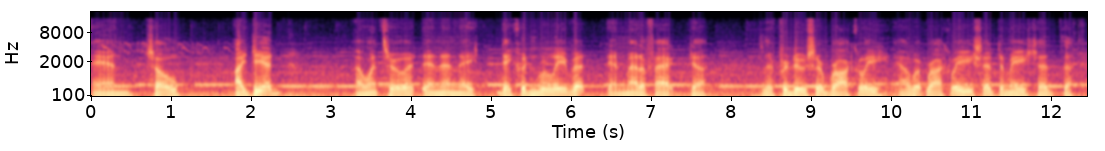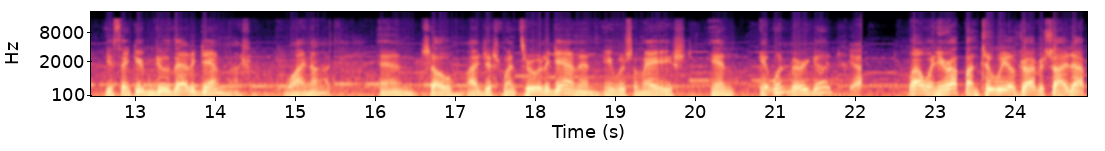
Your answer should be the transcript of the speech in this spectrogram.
And so I did. I went through it, and then they, they couldn't believe it. And matter of fact, uh, the producer, Broccoli, Albert Broccoli, he said to me, he said, you think you can do that again? I said, why not? And so I just went through it again and he was amazed. And it went very good. Yeah. Well, when you're up on two wheels, driver's side up,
